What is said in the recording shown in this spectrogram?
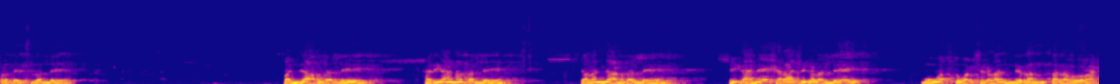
ಪ್ರದೇಶದಲ್ಲಿ, ಪಂಜಾಬ್ದಲ್ಲಿ, ಹರಿಯಾಣದಲ್ಲಿ, ತೆಲಂಗಾಣದಲ್ಲಿ ಹೀಗೆ ಅನೇಕ ರಾಜ್ಯಗಳಲ್ಲಿ ಮೂವತ್ತು ವರ್ಷಗಳ ನಿರಂತರ ಹೋರಾಟ.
